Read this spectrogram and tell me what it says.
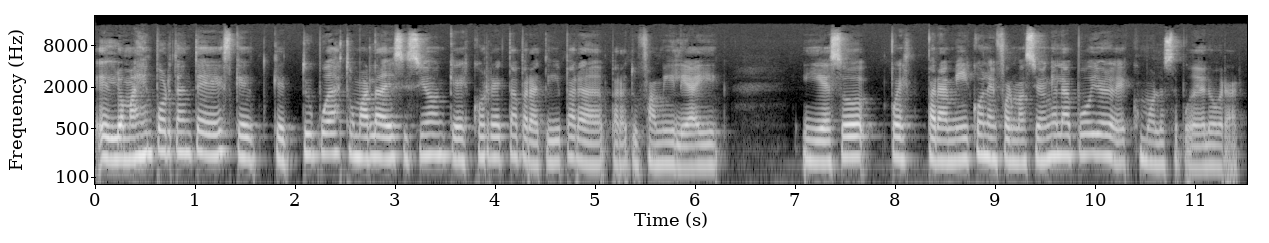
lo más importante es que, tú puedas tomar la decisión que es correcta para ti, para, para tu familia y y eso, pues para mí, con la información y el apoyo, es como lo se puede lograr.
